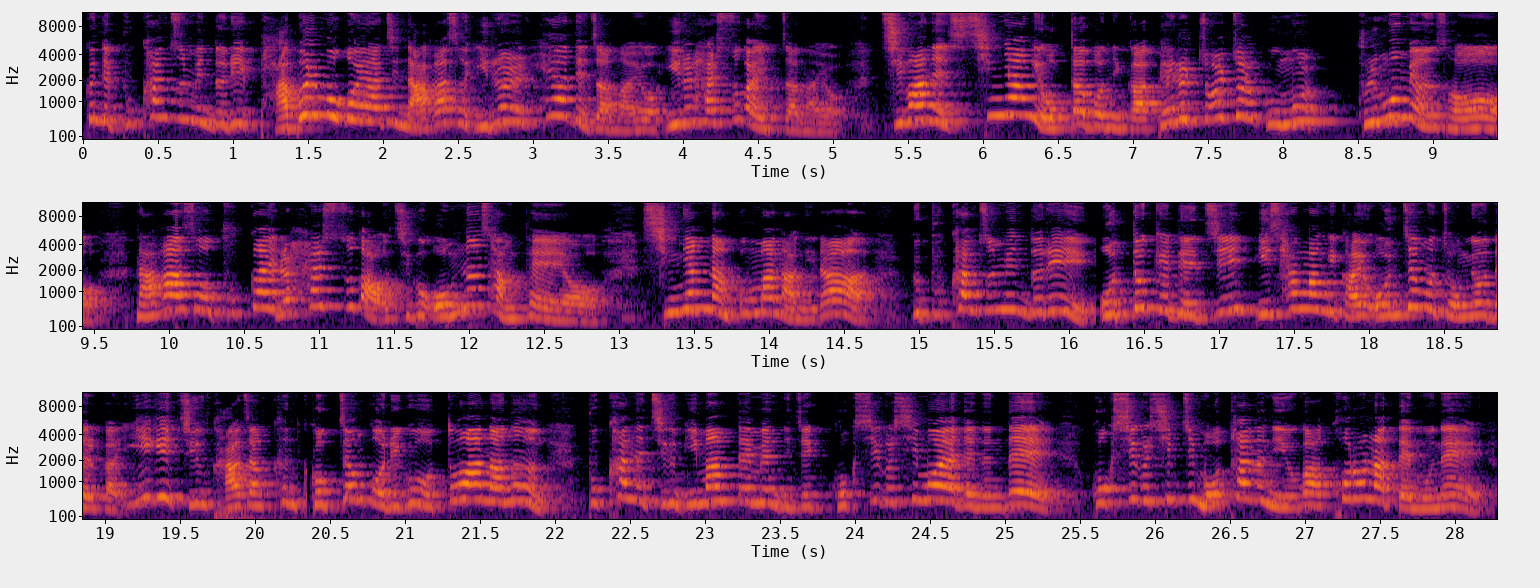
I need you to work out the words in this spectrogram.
근데 북한 주민들이 밥을 먹어야지 나가서 일을 해야 되잖아요. 일을 할 수가 있잖아요. 집안에 식량이 없다 보니까 배를 쫄쫄 굶을 굶으면서 나가서 국가 일을 할 수가 지금 없는 상태예요. 식량난뿐만 아니라 그 북한 주민들이 어떻게 되지? 이 상황이 과연 언제면 종료될까? 이게 지금 가장 큰 걱정거리고 또 하나는 북한에 지금 이맘때면 이제 곡식을 심어야 되는데 곡식을 심지 못하는 이유가 코로나 때문에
